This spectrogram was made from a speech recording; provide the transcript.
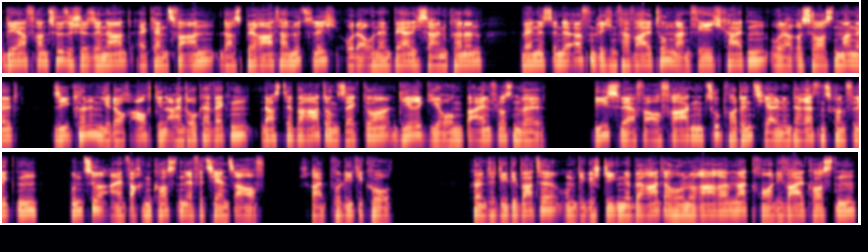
Der französische Senat erkennt zwar an, dass Berater nützlich oder unentbehrlich sein können, wenn es in der öffentlichen Verwaltung an Fähigkeiten oder Ressourcen mangelt, sie können jedoch auch den Eindruck erwecken, dass der Beratungssektor die Regierung beeinflussen will. Dies werfe auch Fragen zu potenziellen Interessenskonflikten und zur einfachen Kosteneffizienz auf, schreibt Politico. Könnte die Debatte um die gestiegene Beraterhonorare Macron die Wahl kosten?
